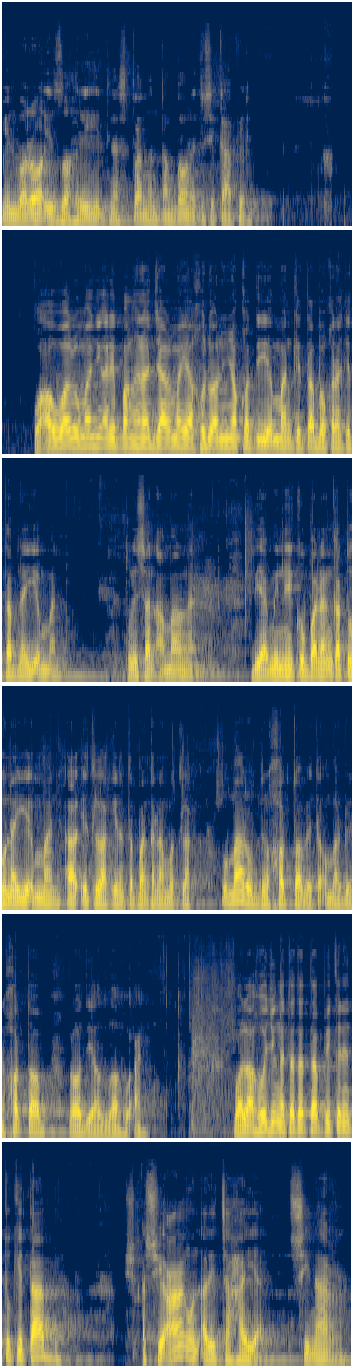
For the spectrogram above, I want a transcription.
Min wara'i zahrihi dina satangan tonggong itu si kafir. Wa awwalu man jeung ari panghana jalma ya khudu anu nyokot ieu man kita bahu kana kitabna ieu man tulisan amalna. Biamini ku padang katuhna ieu man al itlaq dina tepang kana mutlak Umar bin Khattab eta Umar bin Khattab radhiyallahu an. Walahu jeung eta tetepikeun itu kitab. syiaun ari cahaya sinar.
